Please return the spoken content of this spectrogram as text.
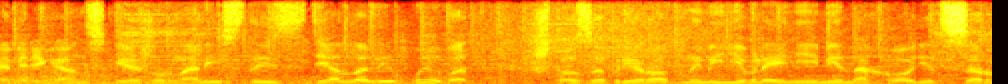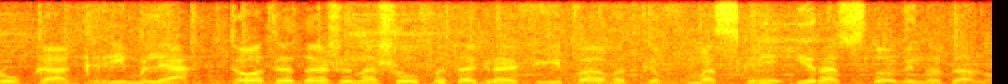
Американские журналисты сделали вывод, что за природными явлениями находится рука Кремля. Кто-то даже нашел фотографии паводков в Москве и Ростове-на-Дону.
